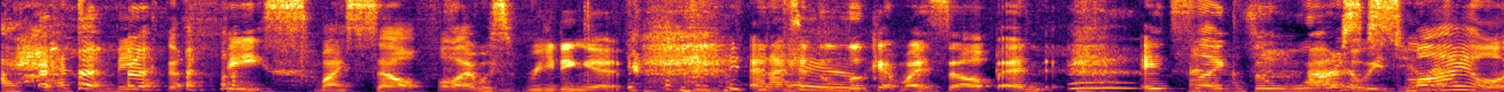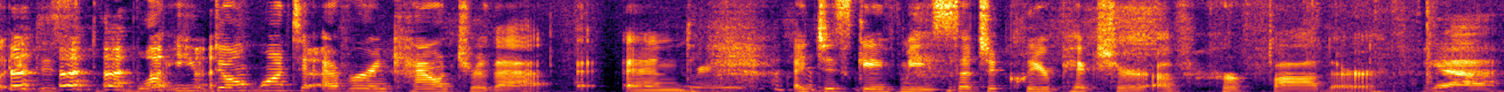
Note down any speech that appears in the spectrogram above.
I had to make the face myself while I was reading it, and I had to look at myself, and it's like the worst do we do that? smile. It is what you don't want to ever encounter that, and Right. it just gave me such a clear picture of her father. Yeah,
